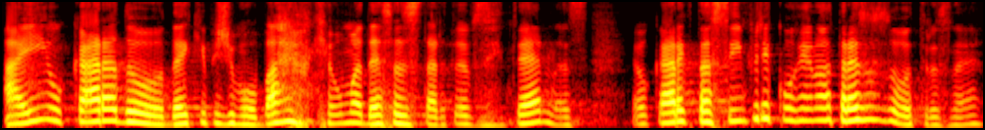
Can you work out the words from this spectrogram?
Aí o cara do, da equipe de mobile, que é uma dessas startups internas, é o cara que está sempre correndo atrás dos outros, né?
